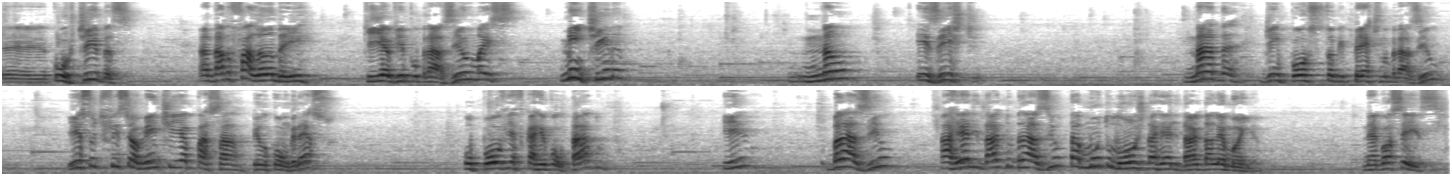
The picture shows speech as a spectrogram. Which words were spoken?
é, curtidas, andaram falando aí que ia vir para o Brasil, mas mentira, não existe nada de imposto sobre pet no Brasil. Isso dificilmente ia passar pelo Congresso, o povo ia ficar revoltado e Brasil, a realidade do Brasil está muito longe da realidade da Alemanha. O negócio é esse.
